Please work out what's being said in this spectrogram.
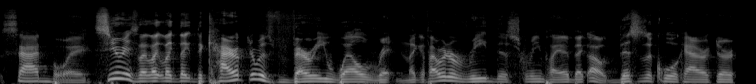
sad boy. Seriously, like, like like the character was very well written. Like if I were to read the screenplay, I'd be like, oh, this is a cool character.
